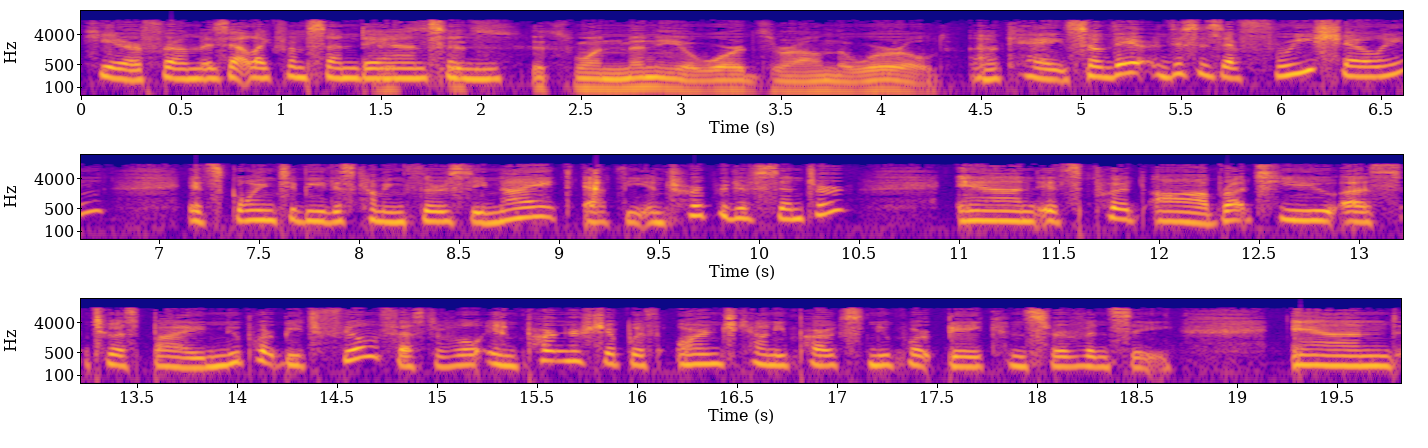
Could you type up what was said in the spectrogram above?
here. From is that like from Sundance It's, and it's, it's won many awards around the world. Okay, so there, this is a free showing. It's going to be this coming Thursday night at the Interpretive Center, and it's put uh, brought to you us to us by Newport Beach Film Festival in partnership with Orange County Parks Newport Bay Conservancy. And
